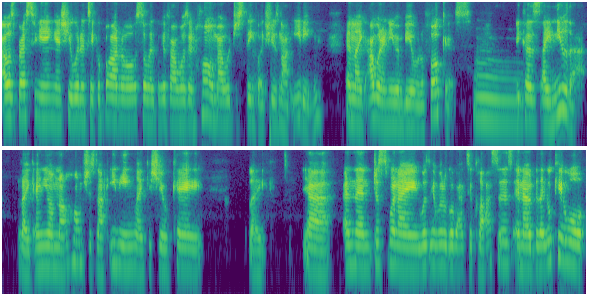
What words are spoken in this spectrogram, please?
I was breastfeeding and she wouldn't take a bottle. So like if I wasn't home, I would just think like she's not eating. And like I wouldn't even be able to focus mm. because I knew that. Like I knew I'm not home, she's not eating. Like, is she okay? Like, yeah. And then just when I was able to go back to classes and I would be like, okay, well,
